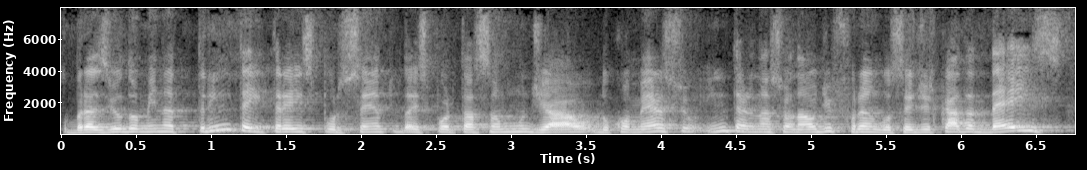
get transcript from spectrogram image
O Brasil domina 33% da exportação mundial do comércio internacional de frango, ou seja, de cada 10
